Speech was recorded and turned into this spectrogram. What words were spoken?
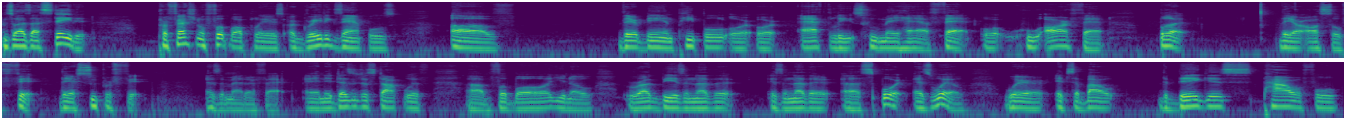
and so as i stated professional football players are great examples of there being people or or athletes who may have fat or who are fat but they are also fit they are super fit as a matter of fact. And it doesn't just stop with um, football. You know, rugby is another is another uh, sport as well, where it's about the biggest, powerful,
